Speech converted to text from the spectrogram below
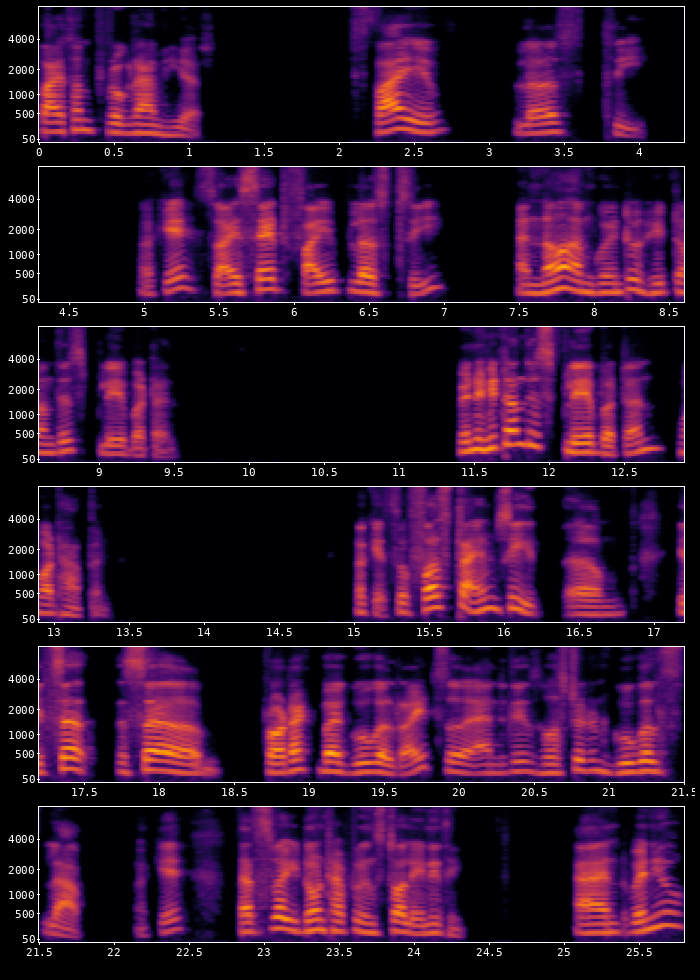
Python program here. 5 plus 3. Okay, so I said 5 plus 3. And now I'm going to hit on this play button. When you hit on this play button, what happened? Okay, so first time, see, um, it's a it's a product by Google, right? So and it is hosted in Google's lab. Okay, that's why you don't have to install anything. And when you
